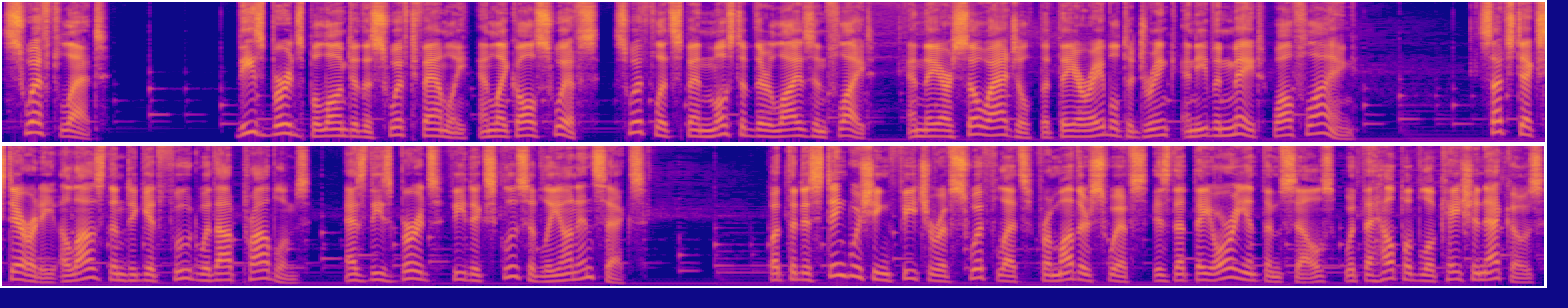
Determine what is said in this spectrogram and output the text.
Swiftlet These birds belong to the swift family, and like all swifts, swiftlets spend most of their lives in flight, and they are so agile that they are able to drink and even mate while flying. Such dexterity allows them to get food without problems, as these birds feed exclusively on insects. But the distinguishing feature of swiftlets from other swifts is that they orient themselves with the help of location echoes,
